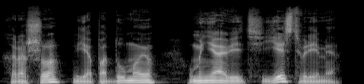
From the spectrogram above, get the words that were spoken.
Хорошо, я подумаю. У меня ведь есть время?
